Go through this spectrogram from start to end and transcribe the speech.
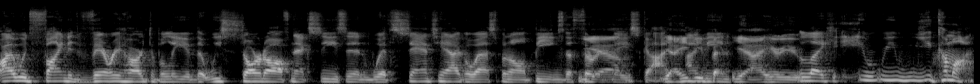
I would find it very hard to believe that we start off next season with Santiago Espinal being the third base guy. Yeah, he'd I be. mean, ba- yeah, I hear you. like you, you- you- come on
